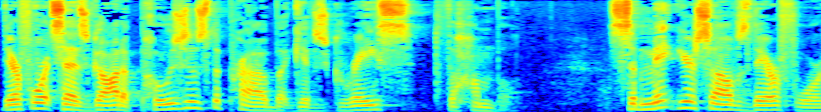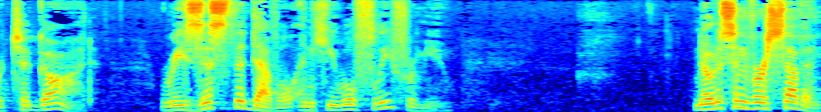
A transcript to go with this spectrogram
Therefore, it says, God opposes the proud, but gives grace to the humble. Submit yourselves, therefore, to God. Resist the devil, and he will flee from you. Notice in verse 7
